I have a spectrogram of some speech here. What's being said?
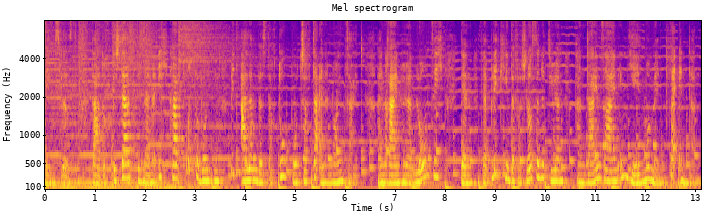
Lebens wirst. Dadurch gestärkt in deiner Ich-Kraft und verbunden mit allem wirst auch du Botschafter einer neuen Zeit. Ein Reinhören lohnt sich, denn der Blick hinter verschlossene Türen kann dein Sein in jedem Moment verändern.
